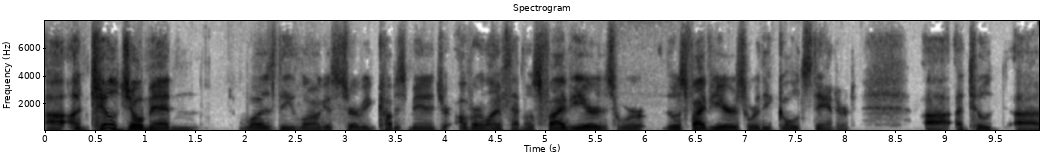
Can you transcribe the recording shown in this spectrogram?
uh, until Joe Maddon was the longest serving Cubs manager of our lifetime. Those five years were those five years were the gold standard uh, until uh,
